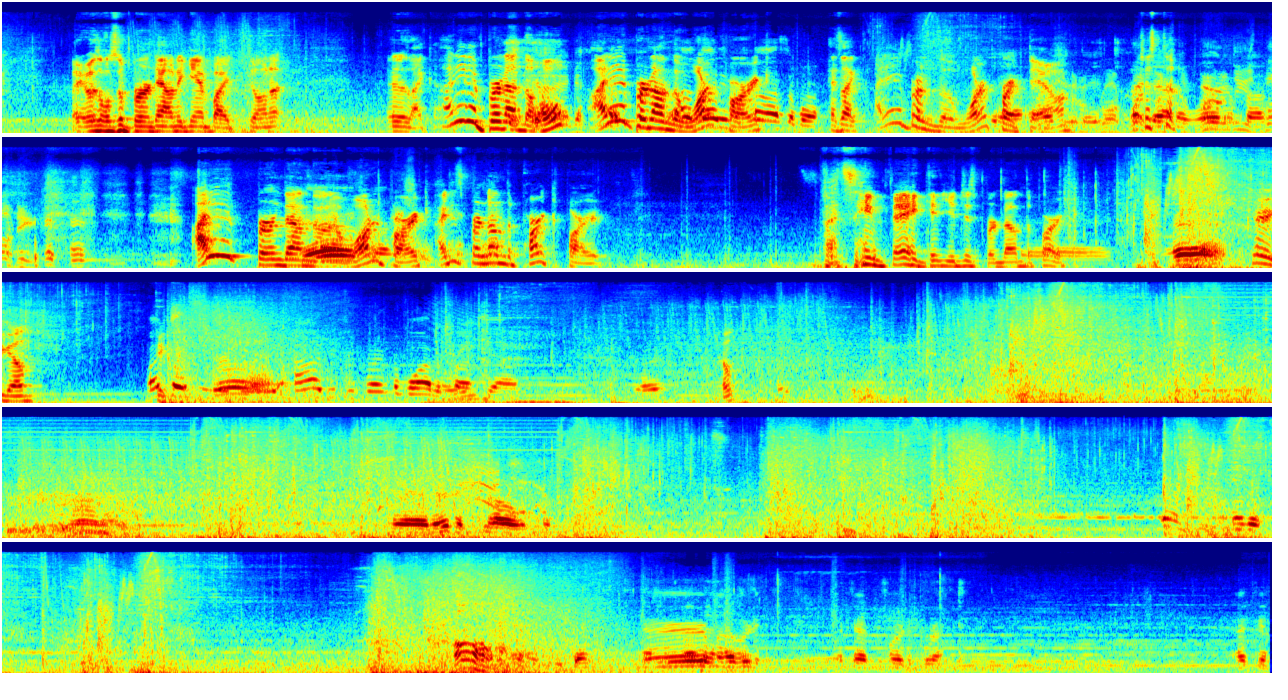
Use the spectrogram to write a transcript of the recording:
but it was also burned down again by Donut. And they're like, I didn't burn down the home. I didn't burn down the water park. possible? It's like I didn't burn the water park Yeah, down. Just down the water park. I didn't burn down the water park. I just burned down the park part. But same thing. You just burned down the park. There you go. My question is, how did you burn the water pump down? Nope. Yeah, there's a oh, Mother, Oh, there, Lord. Watch out for the grunt.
